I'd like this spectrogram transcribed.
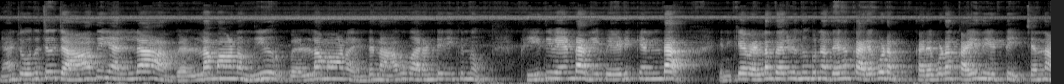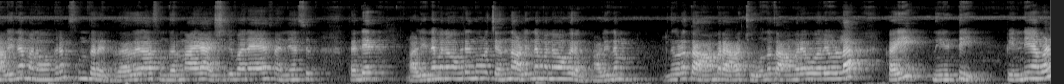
ഞാൻ ചോദിച്ചത് ജാതിയല്ല വെള്ളമാണ് നീർ വെള്ളമാണ്. എന്റെ നാവ് വരണ്ടിരിക്കുന്നു. ഭീതി വേണ്ട നീ പേടിക്കണ്ട. എനിക്ക് വെള്ളം തരൂ എന്ന് പറഞ്ഞ് അദ്ദേഹം കരകുടം കരകുടം കൈ നീട്ടി. ചെന്ന അളിന മനോഹരം സുന്ദരൻ അതായത് ആ സുന്ദരനായ ഐശ്വര്യവാനായ സന്യാസി തന്റെ അളിന മനോഹരം എന്ന് പറഞ്ഞാൽ ചെന്ന അളിന മനോഹരം. അളിനം എന്ന് താമര ആ ചുവന്ന താമര പോലെയുള്ള കൈ നീട്ടി. പിന്നെ അവൾ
